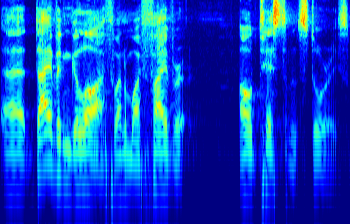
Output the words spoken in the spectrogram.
uh, David and Goliath, one of my favourite Old Testament stories.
